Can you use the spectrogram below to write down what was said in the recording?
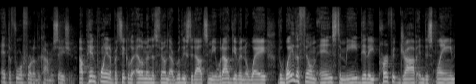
at the forefront of the conversation. Now, pinpointing a particular element in this film that really stood out to me without giving away, the way the film ends to me did a perfect job in displaying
